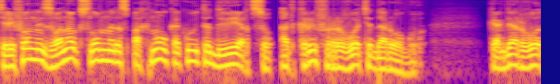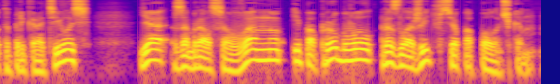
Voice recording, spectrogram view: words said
Телефонный звонок словно распахнул какую-то дверцу, открыв рвоте дорогу. Когда рвота прекратилась, я забрался в ванну и попробовал разложить все по полочкам.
